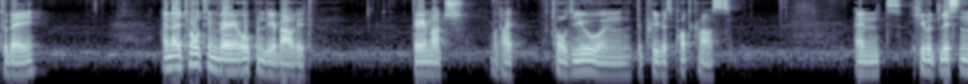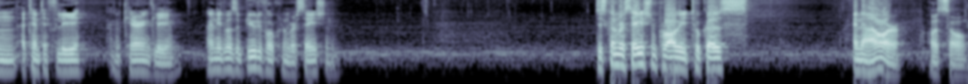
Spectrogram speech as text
today. And I told him very openly about it, very much what I told you in the previous podcasts. And he would listen attentively and caringly, and it was a beautiful conversation. This conversation probably took us an hour or so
